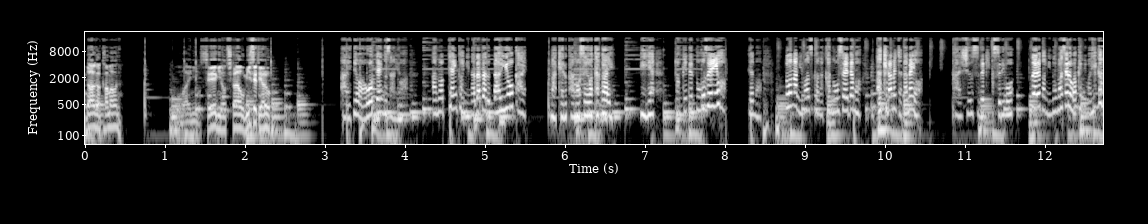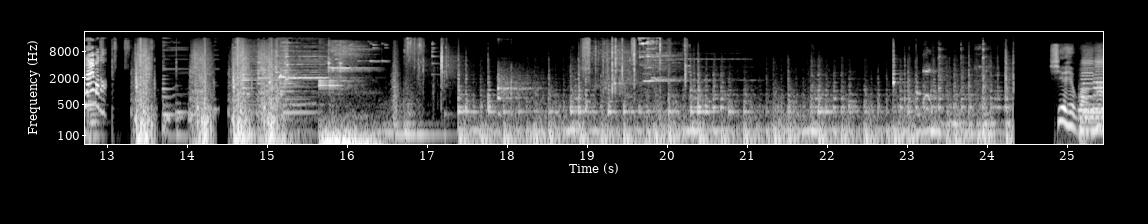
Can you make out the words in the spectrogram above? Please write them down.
だが構わぬ。お前にも正義の力を見せてやろう。相手はオーテングさんよ。あの天下に名だたる大妖怪。負ける可能性は高い。いいえ、負けて当然よ。でも、どんなにわずかな可能性でも諦めちゃダメよ。回収すべき薬を誰かに飲ませるわけにはいかないもの。谢谢观看。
